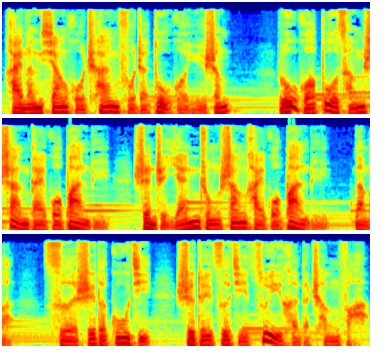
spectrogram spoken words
还能相互搀扶着度过余生。如果不曾善待过伴侣，甚至严重伤害过伴侣，那么，此时的孤寂是对自己最狠的惩罚。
